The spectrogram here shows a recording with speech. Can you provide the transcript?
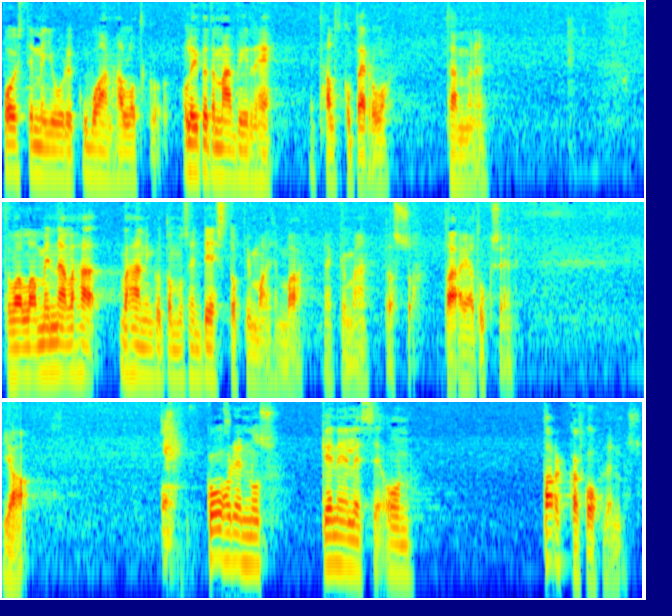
poistimme juuri kuvan, haluatko, oliko tämä virhe, että haluatko perua tämmöinen. Tavallaan mennään vähän, vähän niin tuommoiseen desktopimaisempaan näkymään tuossa tai ajatukseen. Ja kohdennus, kenelle se on, tarkka kohdennus.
